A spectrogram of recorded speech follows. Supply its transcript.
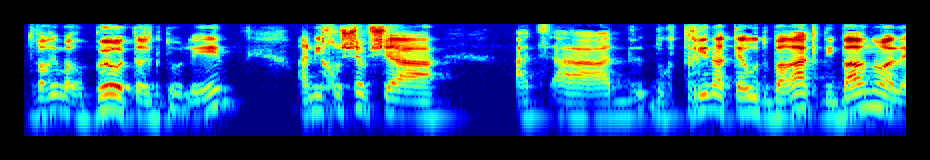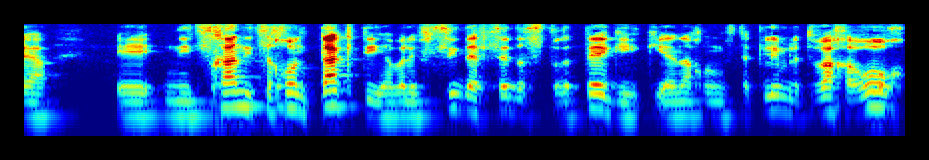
דברים הרבה יותר גדולים. אני חושב שהדוקטרינת אהוד ברק, דיברנו עליה, אה, ניצחה ניצחון טקטי, אבל הפסידה הפסד אסטרטגי, כי אנחנו מסתכלים לטווח ארוך,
